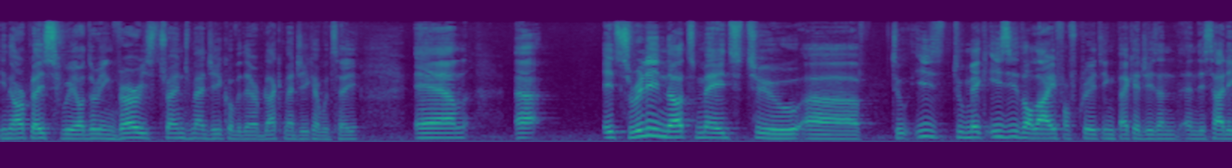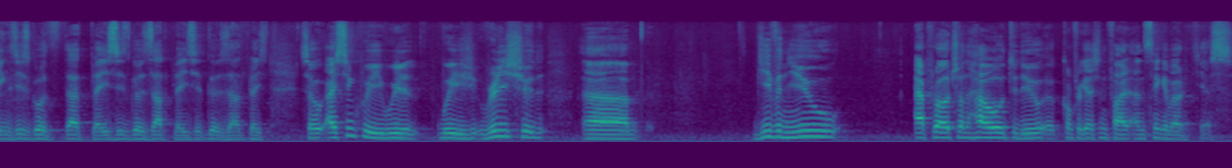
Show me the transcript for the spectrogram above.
in our place. We are doing very strange magic over there, black magic, I would say. And uh, it's really not made to, uh, to, ease, to make easy the life of creating packages and, and deciding this goes that place, this goes that place, it goes that place. So I think we, will, we really should um, give a new approach on how to do a configuration file and think about it, yes.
